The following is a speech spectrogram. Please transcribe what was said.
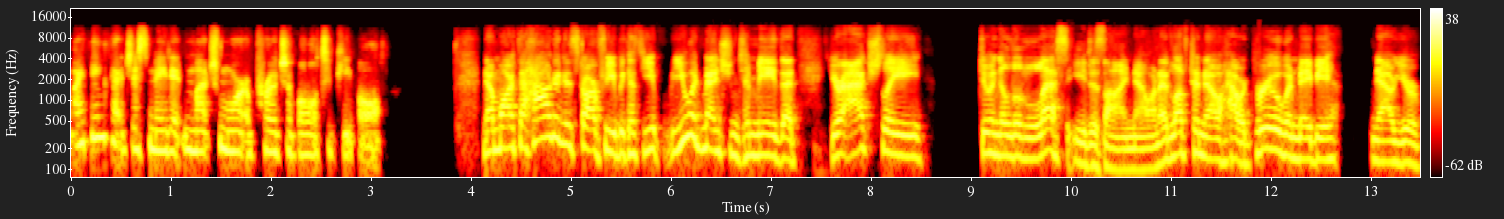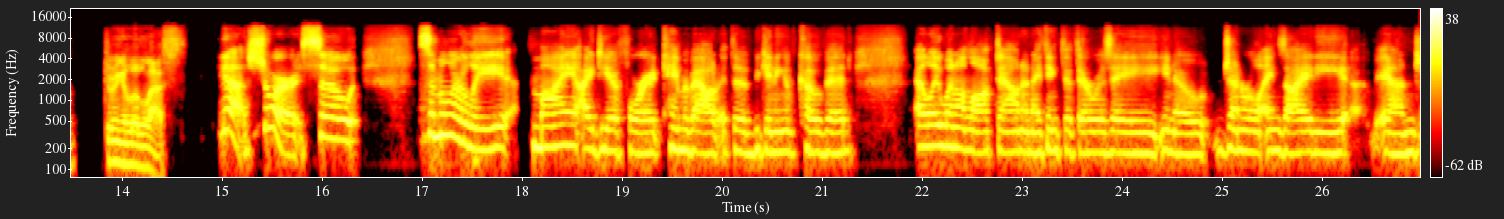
I think that just made it much more approachable to people. Now, Martha, how did it start for you? Because you you had mentioned to me that you're actually doing a little less e-design now, and I'd love to know how it grew, and maybe now you're doing a little less. Yeah, sure. So, similarly, my idea for it came about at the beginning of COVID. LA went on lockdown, and I think that there was a you know general anxiety, and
